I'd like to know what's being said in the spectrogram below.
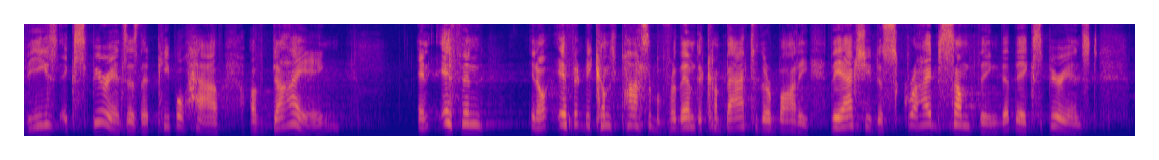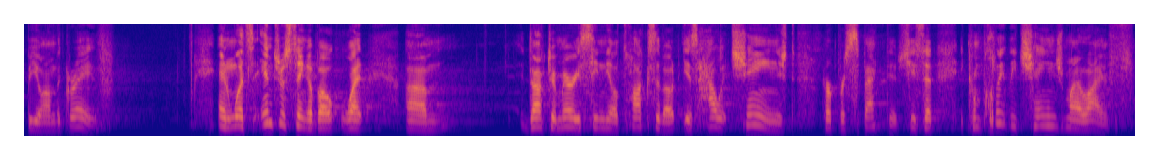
these experiences that people have of dying, and if in you know, if it becomes possible for them to come back to their body, they actually describe something that they experienced beyond the grave. And what's interesting about what um, Dr. Mary C. Neal talks about is how it changed her perspective. She said, It completely changed my life.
